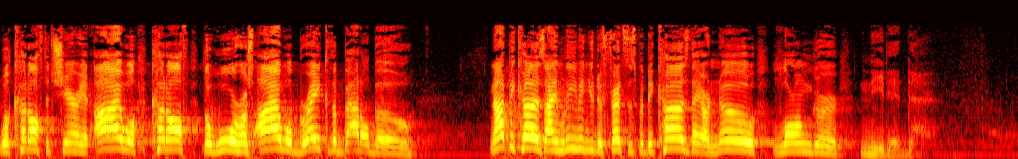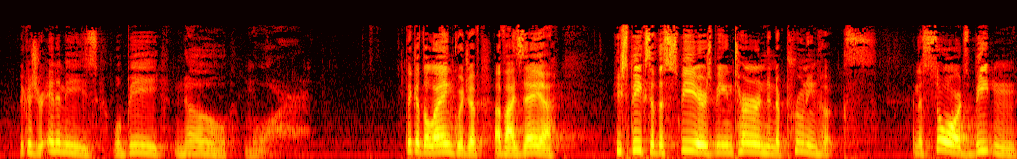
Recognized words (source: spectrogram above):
will cut off the chariot. I will cut off the war horse. I will break the battle bow. Not because I am leaving you defenseless, but because they are no longer needed. Because your enemies will be no more. Think of the language of, of Isaiah. He speaks of the spears being turned into pruning hooks and the swords beaten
